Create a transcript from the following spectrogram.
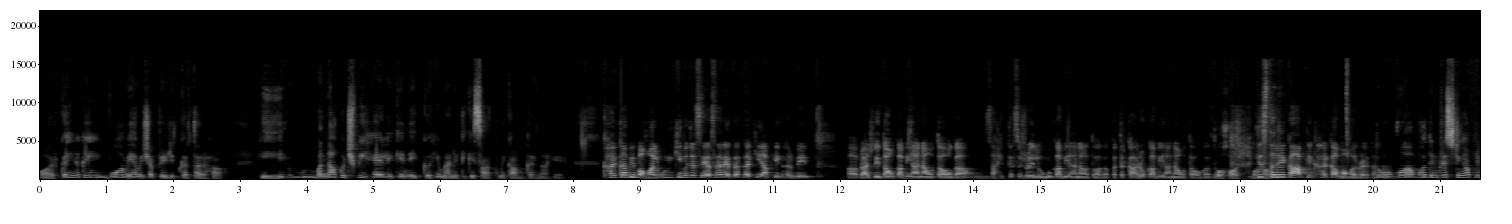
और कहीं ना कहीं वो हमें हमेशा प्रेरित करता रहा कि बनना कुछ भी है लेकिन एक ह्यूमैनिटी के साथ में काम करना है। घर का भी माहौल हम्म। उनकी वजह से ऐसा रहता था कि आपके घर में राजनेताओं का भी आना होता होगा। साहित्य से जुड़े लोगों का भी आना होता होगा पत्रकारों का भी आना होता होगा तो बहुत, बहुत किस तरह का आपके घर का माहौल रहता तो वो बहुत इंटरेस्टिंग आपने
